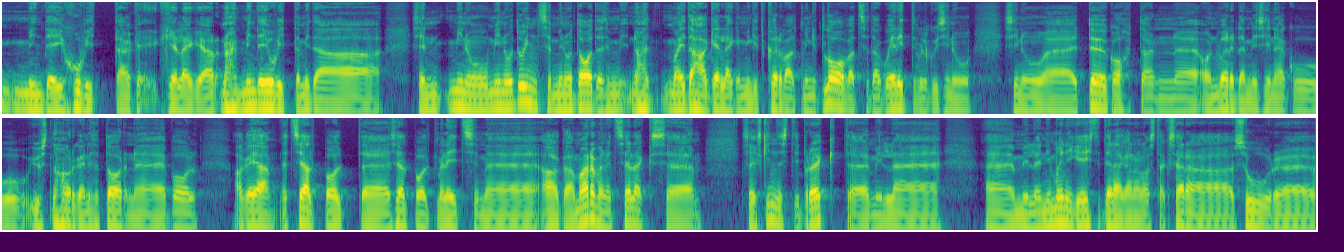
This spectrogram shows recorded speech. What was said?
mind ei huvita kellegi, noh, et mind ei huvita, mida, see on minu, minu tund, see on minu toode, noh, et ma ei taha kellegi mingit kõrvalt mingit loovat seda, kui eriti veel, kui sinu, sinu äh, töökoht on, on võrdlemisi nagu just noh, organisatoorne pool. aga jaa, et sealtpoolt, sealtpoolt me leidsime, aga ma arvan, et see oleks, see oleks kindlasti projekt, mille äh, Äh, mille nii mõnigi Eesti telekanal ostaks ära, suur äh,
